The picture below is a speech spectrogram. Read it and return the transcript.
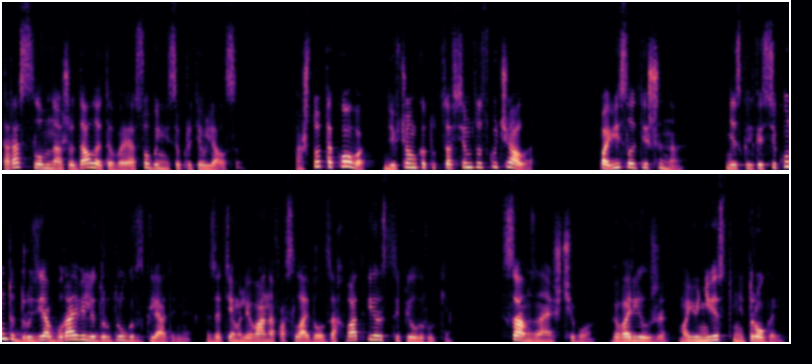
Тарас словно ожидал этого и особо не сопротивлялся. «А что такого? Девчонка тут совсем заскучала». Повисла тишина. Несколько секунд друзья буравили друг друга взглядами. Затем Ливанов ослабил захват и расцепил руки. «Сам знаешь чего. Говорил же, мою невесту не трогай».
